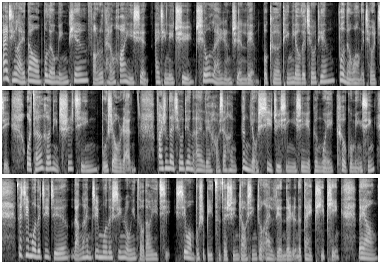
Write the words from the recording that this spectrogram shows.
爱情来到，不留明天，仿如昙花一现；爱情离去，秋来仍眷恋。不可停留的秋天，不能忘的秋季。我曾和你痴情，不是偶然。发生在秋天的爱恋，好像很更有戏剧性一些，也更为刻骨铭心。在寂寞的季节，两个很寂寞的心容易走到一起，希望不是彼此在寻找心中爱恋的人的代替品，那样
